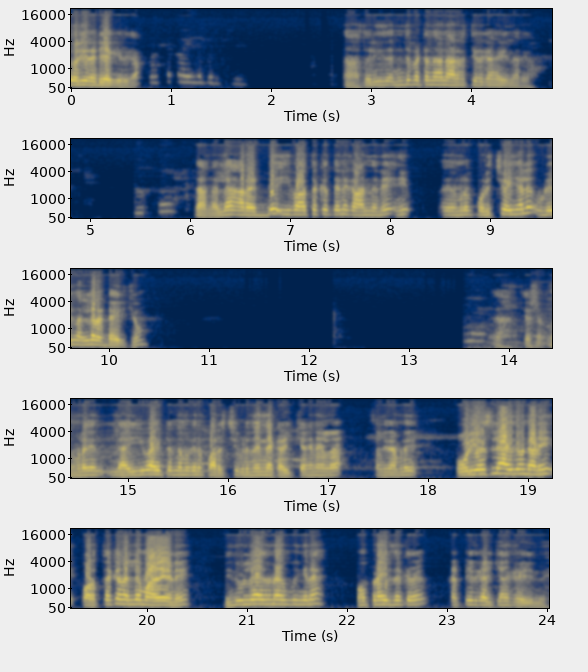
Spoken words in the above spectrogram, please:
തൊലി റെഡിയാക്കി എടുക്കാം. ആ തൊലി എന്ത് പെട്ടെന്നാണ് അടർത്തിയെടുക്കാൻ കഴിയുന്നറിയോ ആ നല്ല ആ റെഡ് ഈ ഭാഗത്തൊക്കെ തന്നെ കാണുന്നുണ്ട്. ഇനി നമ്മൾ പൊളിച്ചു കഴിഞ്ഞാൽ ഉള്ളിൽ നല്ല റെഡ് ആയിരിക്കും. അത്യാവശ്യം നമ്മൾ ലൈവായിട്ട് നമുക്കിങ്ങനെ പറിച്ച് ഇവിടെ തന്നെ കഴിക്കാം. അങ്ങനെയുള്ള സംവിധാനം നമ്മൾ പോളിയോസിലായതുകൊണ്ടാണ് പുറത്തൊക്കെ നല്ല മഴയാണ്. ഇതിന്റെ ഉള്ളിലായതുകൊണ്ട് നമുക്ക് ഇങ്ങനെ ഓപ്പൺ ആയിരുന്നൊക്കെ കട്ട് ചെയ്ത് കഴിക്കാനൊക്കെ കഴിയുന്നത്.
